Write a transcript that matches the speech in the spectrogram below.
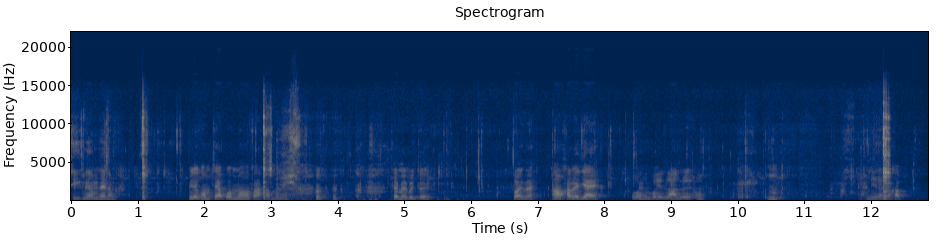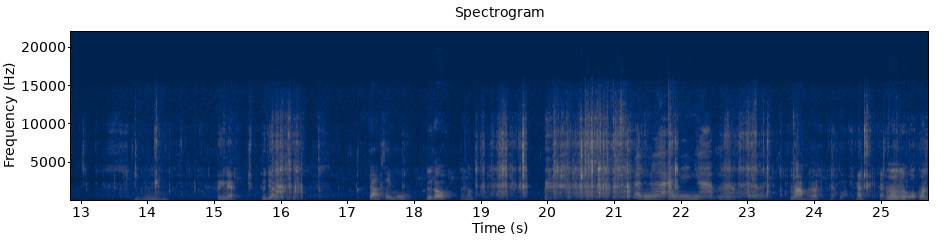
สีเหนือมันใส่น้ มีแต่ความแสบความนัวมาฝากคำมาเนี่ยใช่ไหมใบเตยปล่อยไหมอ้าวคำเล็กใหญ่โอ้ยผมเห็นหลานเลยอื้ออืมอันนี้แล้วนะครับำเป็นไงสุดยอดย่างใส่หมูคือเขานะครับแต่เนื้ออันนี้หยาบมากเลยงามนะอยากบอกมั้ยอืมแล้วอกมัน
